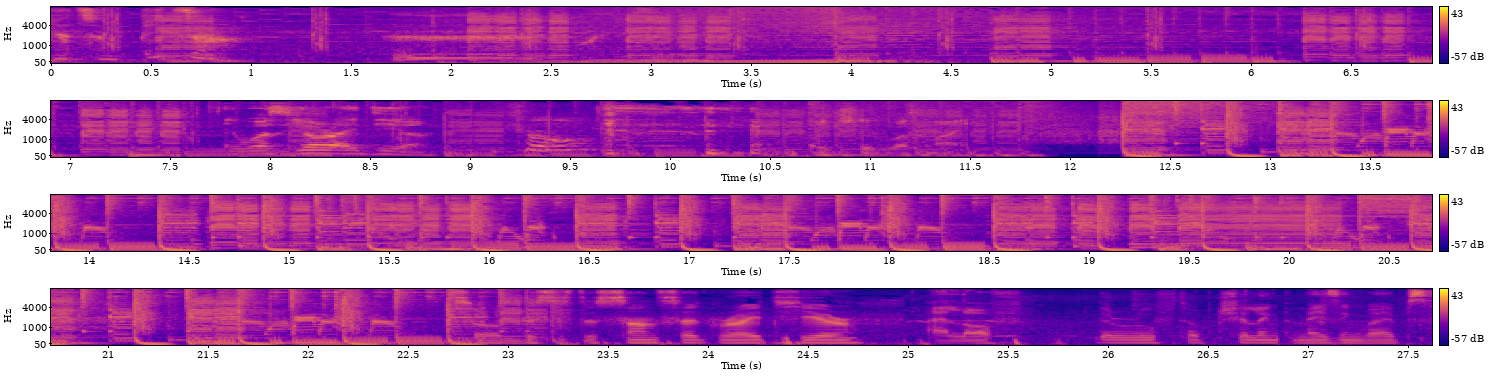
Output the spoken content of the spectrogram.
Get some pizza! It was your idea. No. Actually, it was mine. So this is the sunset right here. I love the rooftop chilling, amazing vibes.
